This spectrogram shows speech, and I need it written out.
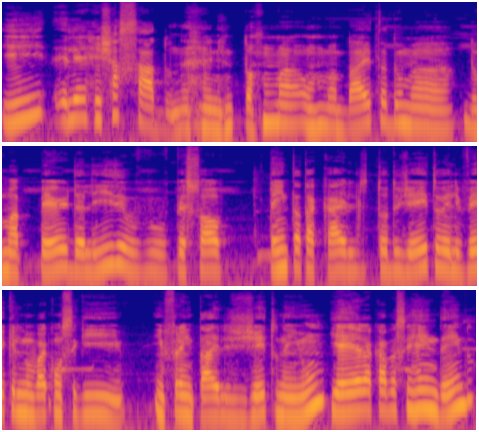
E ele é rechaçado, né? Ele toma uma, uma baita de uma, de uma perda ali, o, o pessoal tenta atacar ele de todo jeito, ele vê que ele não vai conseguir enfrentar eles de jeito nenhum. E aí ele acaba se rendendo.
